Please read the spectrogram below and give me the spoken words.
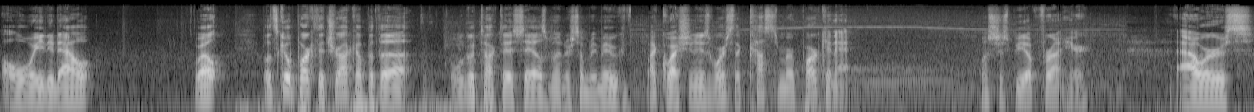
All weighted out. Well, let's go park the truck up at the. We'll go talk to a salesman or somebody. Maybe. Can, my question is, where's the customer parking at? Let's just be up front here. Hours.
